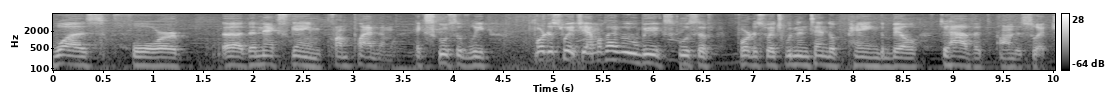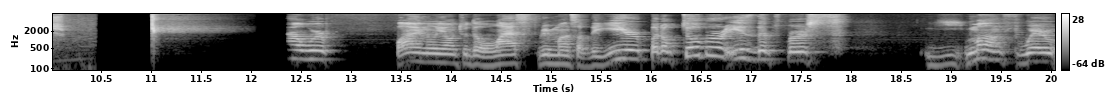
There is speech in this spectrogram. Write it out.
was for uh, the next game from Platinum, exclusively for the Switch. Yeah, most likely will be exclusive for the Switch with Nintendo paying the bill to have it on the Switch. Now we're finally on to the last three months of the year, but October is the first month where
